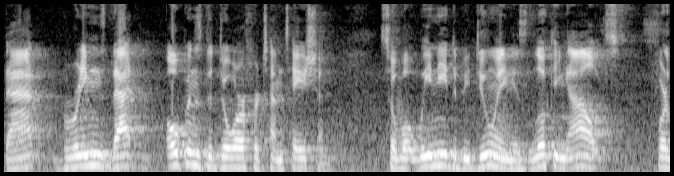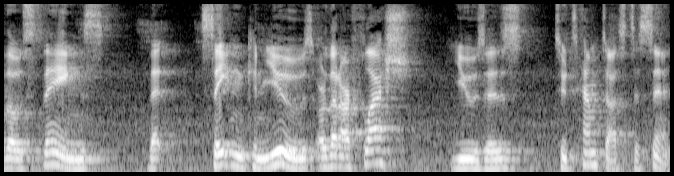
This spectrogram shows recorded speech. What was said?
that brings that opens the door for temptation. So what we need to be doing is looking out for those things that Satan can use or that our flesh uses to tempt us to sin.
